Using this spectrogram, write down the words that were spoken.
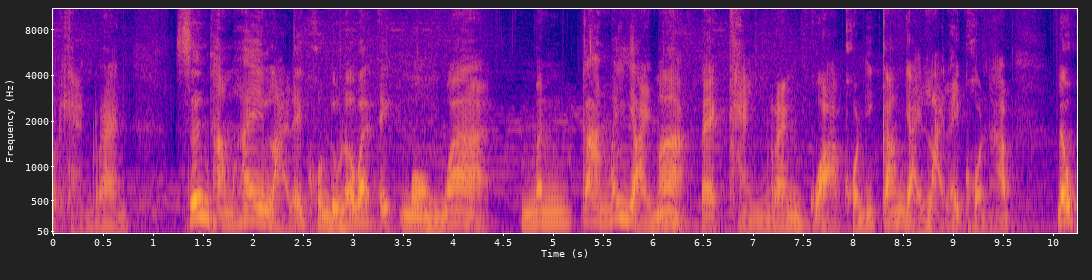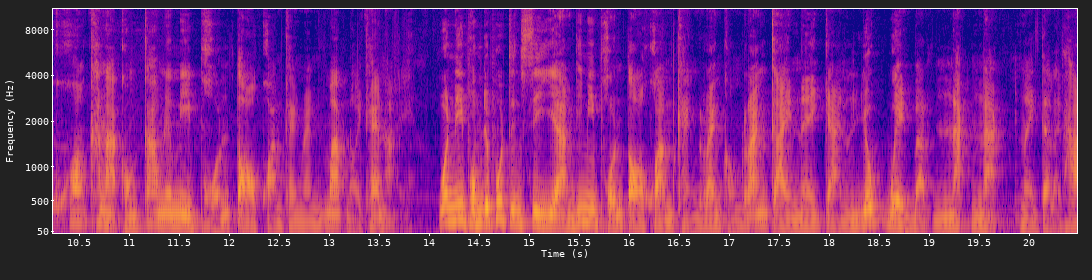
ตรแข็งแรง ซึ่งทำให้หลายหลายคนดูแล้วว่าเอ๊ะงงว่ามันกล้ามไม่ใหญ่มาก แต่แข็งแรงกว่าคนที่กล้ามใหญ่หลายหลายคนครับ แล้วขนาดของกล้ามเนี่ยมีผลต่อความแข็งแรงมากน้อยแค่ไหน วันนี้ผมจะพูดถึง 4 อย่างที่มีผลต่อความแข็งแรงของร่างกายในการยกเวทแบบหนักๆ ในแต่ละท่า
